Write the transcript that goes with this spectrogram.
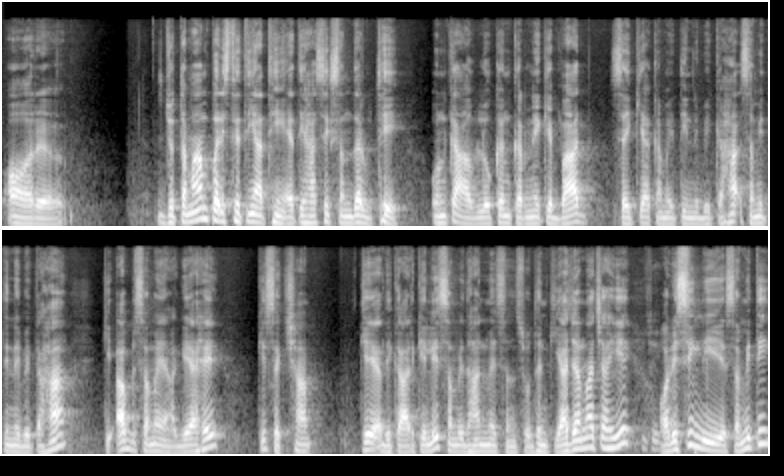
और जो तमाम परिस्थितियाँ थीं ऐतिहासिक संदर्भ थे उनका अवलोकन करने के बाद सैकिया कमेटी ने भी कहा समिति ने भी कहा कि अब समय आ गया है कि शिक्षा के अधिकार के लिए संविधान में संशोधन किया जाना चाहिए और इसीलिए ये समिति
